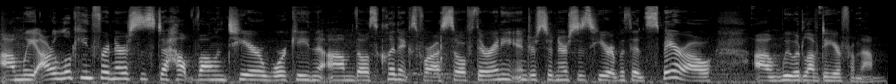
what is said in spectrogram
Um, we are looking for nurses to help volunteer working um, those clinics for us. So if there are any interested nurses here within Sparrow, um, we would love to hear from them.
